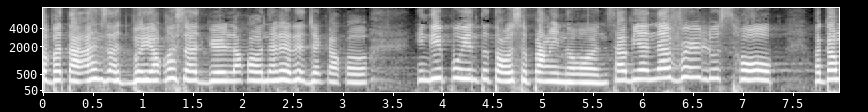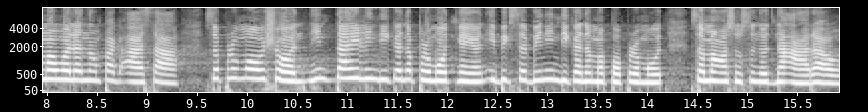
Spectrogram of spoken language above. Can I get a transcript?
kabataan, sad boy ako, sad girl ako, nare-reject ako. Hindi po yung totoo sa Panginoon. Sabi niya, never lose hope. Huwag kang mawalan ng pag-asa. Sa promotion, hindi, dahil hindi ka na-promote ngayon, ibig sabihin hindi ka na mapopromote sa mga susunod na araw.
